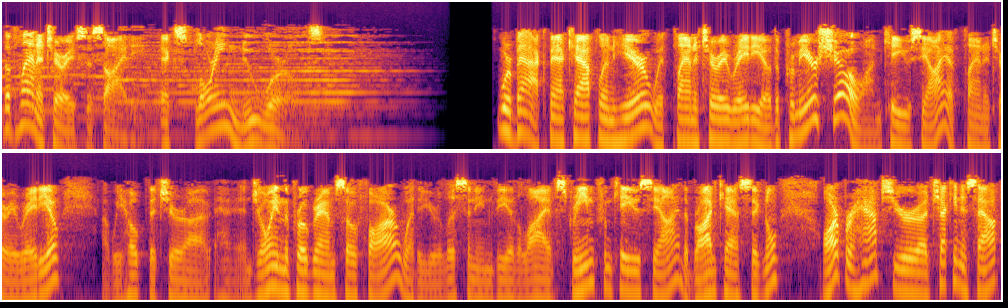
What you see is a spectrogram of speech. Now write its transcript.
The Planetary Society, exploring new worlds. We're back. Matt Kaplan here with Planetary Radio, the premier show on KUCI of Planetary Radio. Uh, we hope that you're uh, enjoying the program so far, whether you're listening via the live stream from KUCI, the broadcast signal, or perhaps you're uh, checking us out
